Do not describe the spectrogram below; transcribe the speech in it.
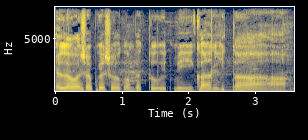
Hello, what's up guys? Welcome back to with me, Karita.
